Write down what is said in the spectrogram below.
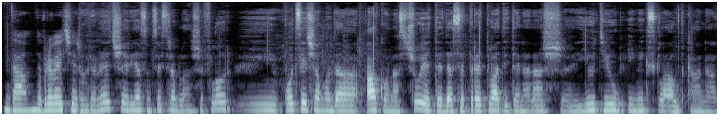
Da, dobro večer. Dobro večer, ja sam sestra Blanche Flor i podsjećamo da ako nas čujete da se pretplatite na naš YouTube i Mixcloud kanal.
